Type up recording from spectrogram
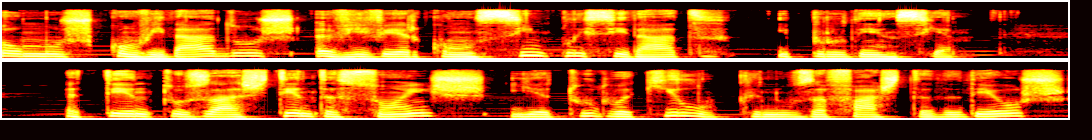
Somos convidados a viver com simplicidade e prudência, atentos às tentações e a tudo aquilo que nos afasta de Deus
